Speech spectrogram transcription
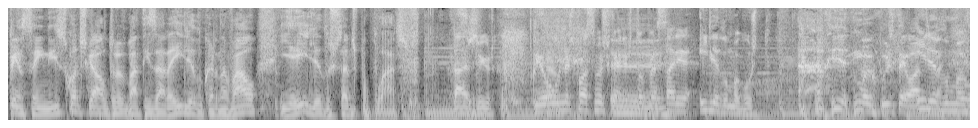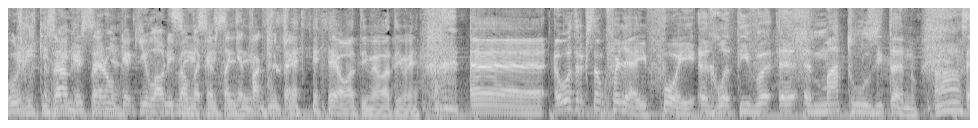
Pensem nisso quando chegar a altura de batizar a Ilha do Carnaval e a Ilha dos Santos Populares. Está giro. Eu, nas próximas férias, estou a pensar em Ilha do Magusto. Ilha do Magusto é ótima. Ilha do Magusto. Riquíssima Já me disseram que aquilo, ao nível Sim, da sim, castanha, sim, é de facto muito giro. É ótimo, é ótimo. é. Ah, a outra questão que falhei foi a relativa a, a mato lusitano. Ah, sim,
